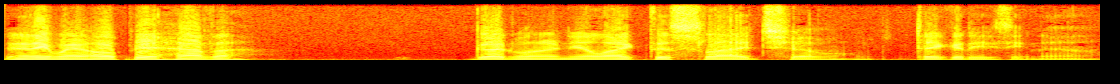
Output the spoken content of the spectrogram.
Anyway, I hope you have a good one and you like this slideshow. Take it easy now.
